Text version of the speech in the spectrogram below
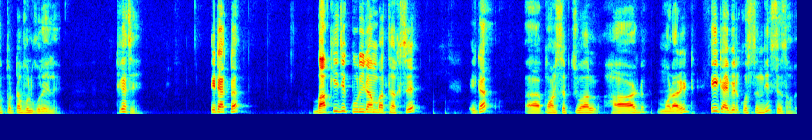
উত্তরটা ভুল করে এলে। ঠিক আছে? এটা একটা। বাকি যে কুড়ি নাম্বার থাকছে, এটা কনসেপচুয়াল হার্ড মডারেট এই টাইপের কোশ্চেন দিয়ে শেষ হবে।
